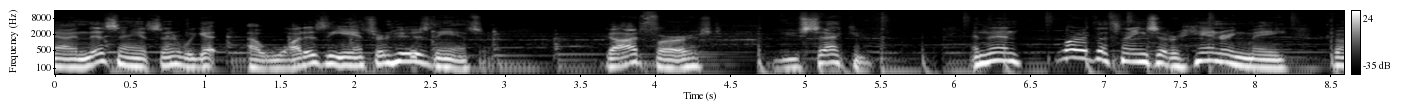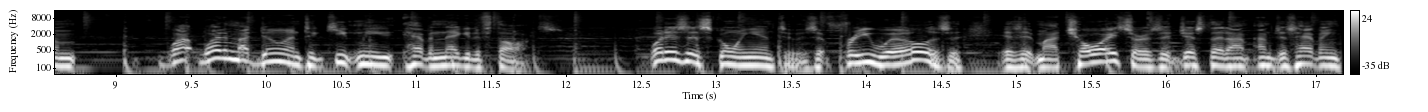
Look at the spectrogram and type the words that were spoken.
Now, in this answer, we got a what is the answer and who is the answer? God first, you second. And then what are the things that are hindering me from what, what am I doing to keep me having negative thoughts? What is this going into? Is it free will? Is it is it my choice, or is it just that I'm, I'm just having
